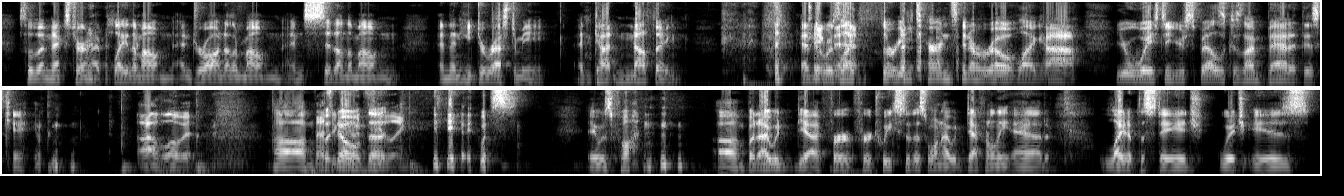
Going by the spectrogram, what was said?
so the next turn I play the mountain and draw another mountain and sit on the mountain and then he duressed me and got nothing and there was that. like three turns in a row of like ah you're wasting your spells because I'm bad at this game. I love it. Um, That's but a no, good the, feeling. yeah, it was it was fun. um, but I would yeah for for tweaks to this one, I would definitely add light up the stage, which is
